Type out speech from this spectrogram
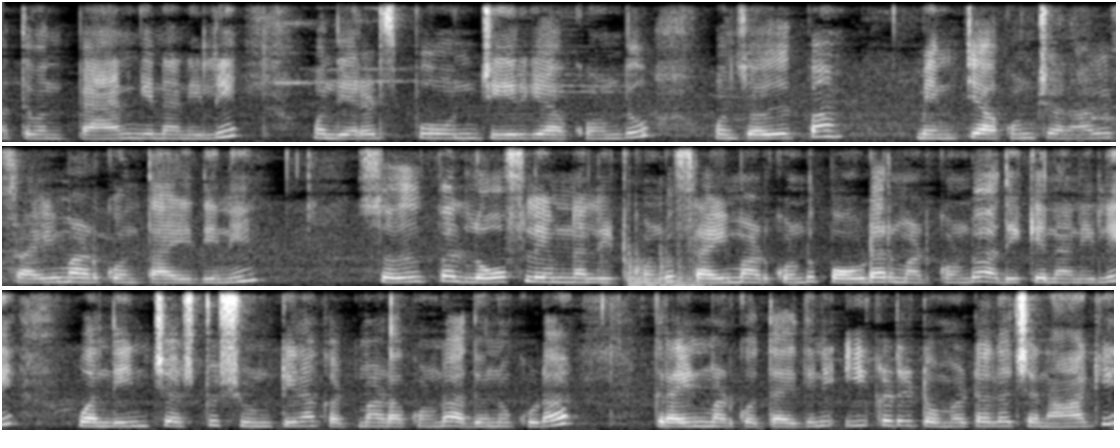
ಮತ್ತು ಒಂದು ಪ್ಯಾನ್ಗೆ ನಾನಿಲ್ಲಿ ಒಂದು ಎರಡು ಸ್ಪೂನ್ ಜೀರಿಗೆ ಹಾಕ್ಕೊಂಡು ಒಂದು ಸ್ವಲ್ಪ ಮೆಂತ್ಯ ಹಾಕ್ಕೊಂಡು ಚೆನ್ನಾಗಿ ಫ್ರೈ ಮಾಡ್ಕೊತಾ ಇದ್ದೀನಿ. ಸ್ವಲ್ಪ ಲೋ ಫ್ಲೇಮ್ನಲ್ಲಿ ಇಟ್ಕೊಂಡು ಫ್ರೈ ಮಾಡಿಕೊಂಡು ಪೌಡರ್ ಮಾಡಿಕೊಂಡು ಅದಕ್ಕೆ ನಾನಿಲ್ಲಿ ಒಂದು ಇಂಚಷ್ಟು ಶುಂಠಿನ ಕಟ್ ಮಾಡಿಕೊಂಡು ಅದನ್ನು ಕೂಡ ಗ್ರೈಂಡ್ ಮಾಡ್ಕೋತಾ ಇದ್ದೀನಿ. ಈ ಕಡೆ ಟೊಮೆಟೊ ಎಲ್ಲ ಚೆನ್ನಾಗಿ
